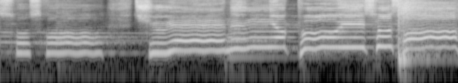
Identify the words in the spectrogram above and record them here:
여소서 주의 능력 보이소서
